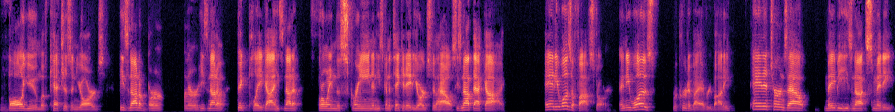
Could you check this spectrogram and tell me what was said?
volume of catches and yards. He's not a burner. He's not a big play guy. He's not a throwing the screen and he's going to take it 80 yards to the house. He's not that guy. And he was a five star and he was recruited by everybody. And it turns out maybe he's not Smitty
